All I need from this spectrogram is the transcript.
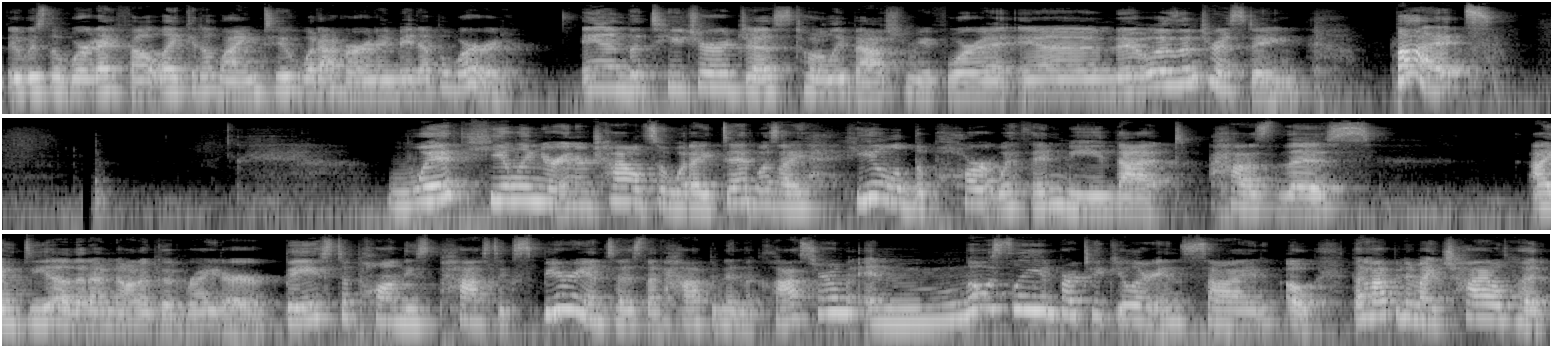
It was the word I felt like it aligned to, whatever, and I made up a word. And the teacher just totally bashed me for it, and it was interesting. But with healing your inner child, so what I did was I healed the part within me that has this idea that I'm not a good writer based upon these past experiences that happened in the classroom and mostly in particular inside, oh, that happened in my childhood,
